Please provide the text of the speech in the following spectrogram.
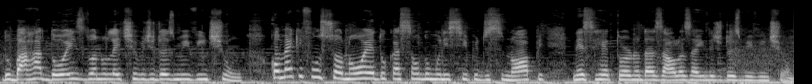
do barra 2 do ano letivo de 2021. Como é que funcionou a educação do município de Sinop nesse retorno das aulas ainda de 2021?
